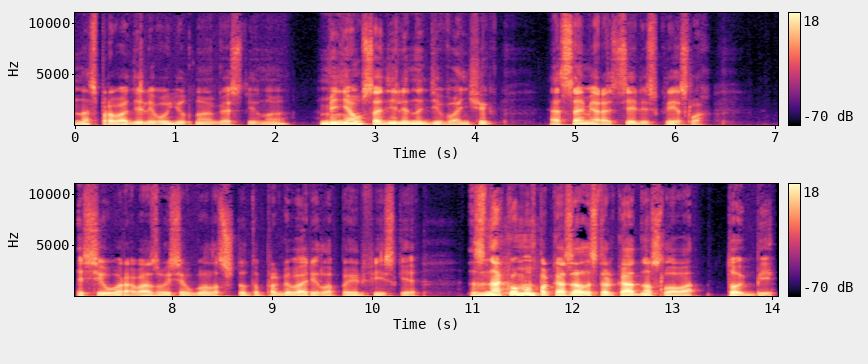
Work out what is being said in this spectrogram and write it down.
Нас проводили в уютную гостиную. Меня усадили на диванчик, а сами расселись в креслах. Эсиора, возвысив голос, что-то проговорила по-эльфийски. Знакомым показалось только одно слово — «Тобби».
